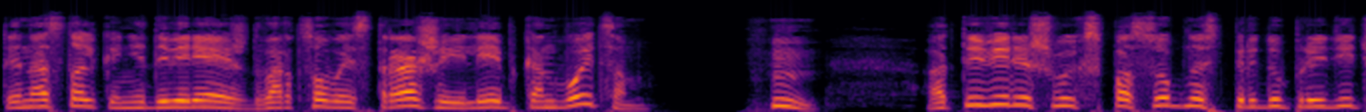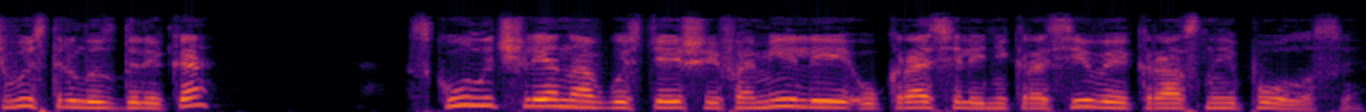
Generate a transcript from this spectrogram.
Ты настолько не доверяешь дворцовой страже и лейб-конвойцам? Хм, а ты веришь в их способность предупредить выстрел издалека? Скулы члена августейшей фамилии украсили некрасивые красные полосы.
